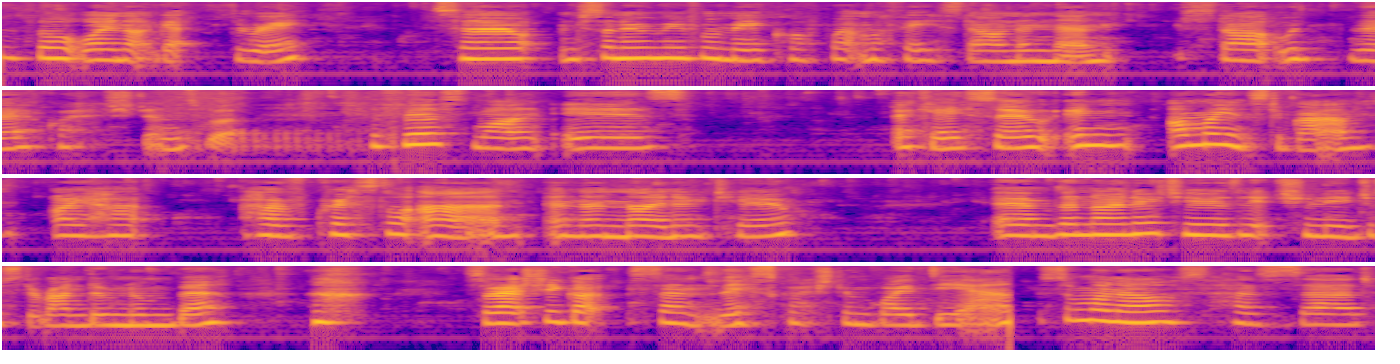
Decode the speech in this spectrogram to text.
I thought why not get three. So I'm just gonna remove my makeup, wet my face down and then start with the questions. But the first one is okay, so in on my Instagram I ha have Crystal Anne and then 902. Um the 902 is literally just a random number. So I actually got sent this question by DM. Someone else has said,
